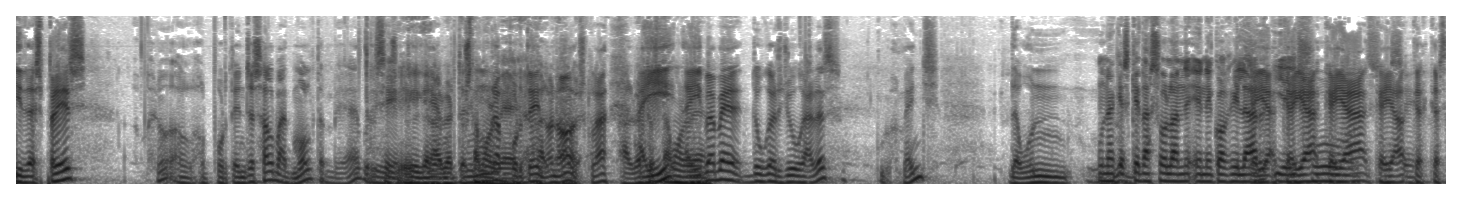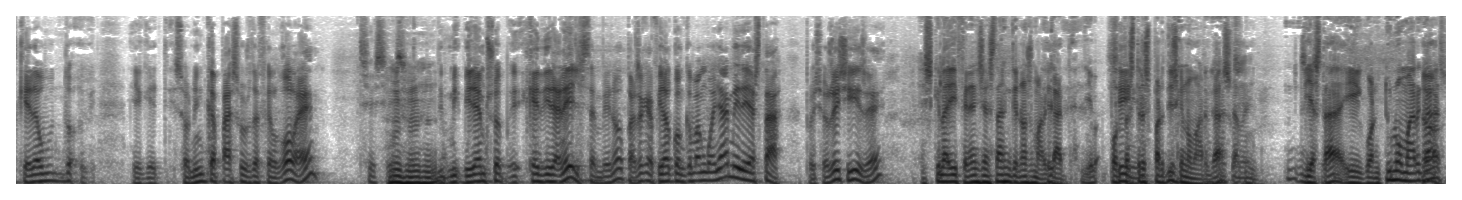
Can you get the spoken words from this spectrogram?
i després bueno, el, el porter ens ha salvat molt també eh? Vull dir, Sí, sí, que l'Alberto està molt bé. porter. no, no, esclar Alberto ahir, ahir bé. va haver dues jugades almenys d'un Una que es queda sola en, en Eco Aguilar que ha, i que, que, surt- que, ha, sí, que, que es queda un, i aquest, són incapaços de fer el gol, eh? Sí, sí, sí. Mi- Mirem so- què diran ells també, no? Passa que al final com que van guanyar, mira, ja està. Però això és així, eh? Es que la diferencia está en que no has marcat. Lleva- Portes sí. tres partits que no marcas. I ja està. I quan tu no marques,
